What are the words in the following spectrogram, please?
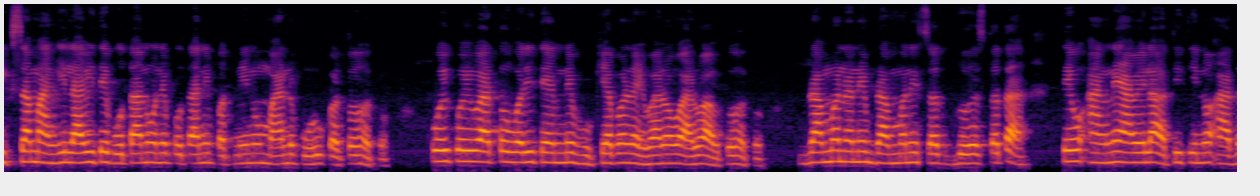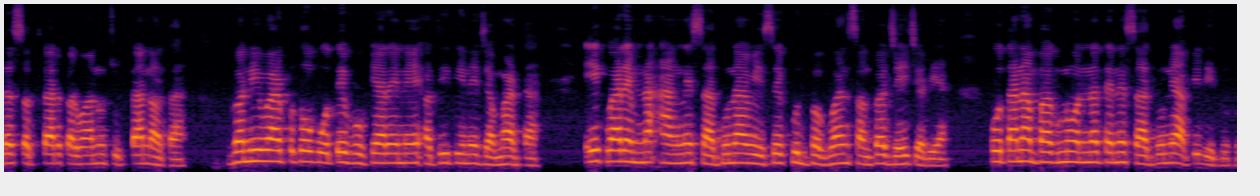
ભિક્ષા માંગી લાવી તે પોતાનું અને પોતાની પત્નીનું માંડ પૂરું કરતો હતો. કોઈ કોઈ વાર તો વળી તેમને ભૂખ્યા પણ રહેવાનો વારો આવતો હતો. બ્રાહ્મણ અને બ્રાહ્મણી સદગૃહસ્થ હતા. તેઓ આંગણે આવેલા અતિથિનો આદર સત્કાર કરવાનું ચૂકતા નહોતા ઘણીવાર તો પોતે ભૂખ્યા રહીને અતિથિને જમાડતા. એકવાર એમના આંગણે સાધુના વેશે ખુદ ભગવાન શંકર જઈ ચડ્યા. પોતાના ભાગનું અન્ન તેને સાધુને આપી દીધું.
